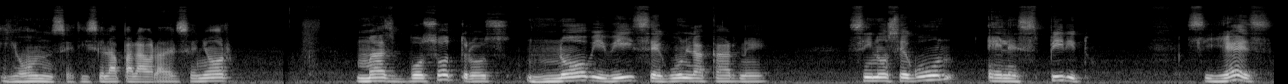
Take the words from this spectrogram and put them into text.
y 11, dice la palabra del Señor. Mas vosotros no vivís según la carne, sino según el Espíritu. Si es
